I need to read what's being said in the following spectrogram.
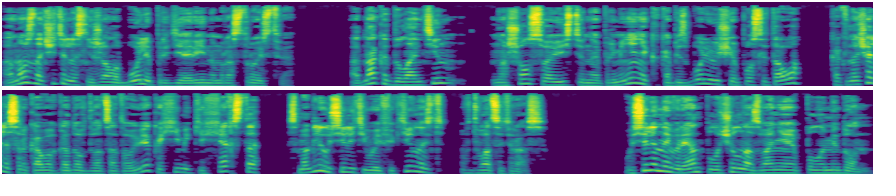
Оно значительно снижало боли при диарейном расстройстве. Однако Долантин нашел свое истинное применение как обезболивающее после того, как в начале 40-х годов 20 -го века химики Хехста смогли усилить его эффективность в 20 раз. Усиленный вариант получил название поламидон.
